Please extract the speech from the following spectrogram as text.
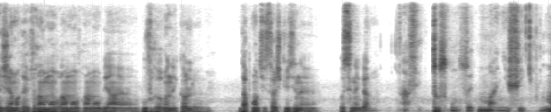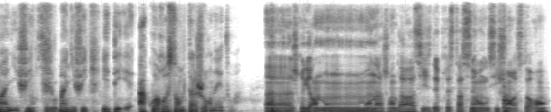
Mais j'aimerais vraiment, vraiment, vraiment bien euh, ouvrir une école euh, d'apprentissage cuisine euh, au Sénégal. ah, C'est tout ce qu'on te souhaite. Magnifique, magnifique, Merci magnifique. Et à quoi ressemble ta journée, toi? Euh, je regarde mon, mon agenda, si j'ai des prestations ou si je suis en restaurant.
